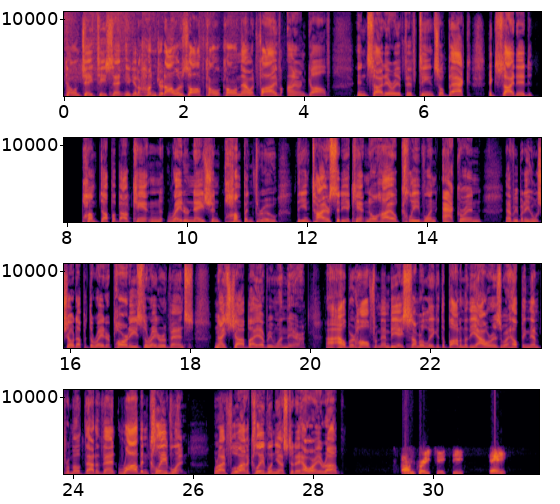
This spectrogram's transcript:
Tell them JT sent you. Get $100 off. Call, call them now at 5 Iron Golf inside Area 15. So back, excited, pumped up about Canton, Raider Nation pumping through the entire city of Canton, Ohio, Cleveland, Akron, everybody who showed up at the Raider parties, the Raider events. Nice job by everyone there. Uh, Albert Hall from NBA Summer League at the bottom of the hour as we're helping them promote that event. Rob in Cleveland, where I flew out of Cleveland yesterday. How are you, Rob? I'm great, JT. Hey,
